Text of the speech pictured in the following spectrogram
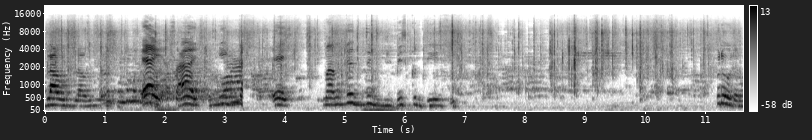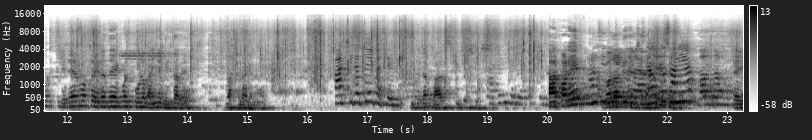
ব্লাউজ ব্লাউজ এই সাই এই মামকে বিস্কুট দিয়েছি এটার মতো এটাতে একবার পুরো ভিতরে বাচ্চা লাগে না। তারপরে গলা দিয়ে দিচ্ছে দাও তো সানিয়া। এই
